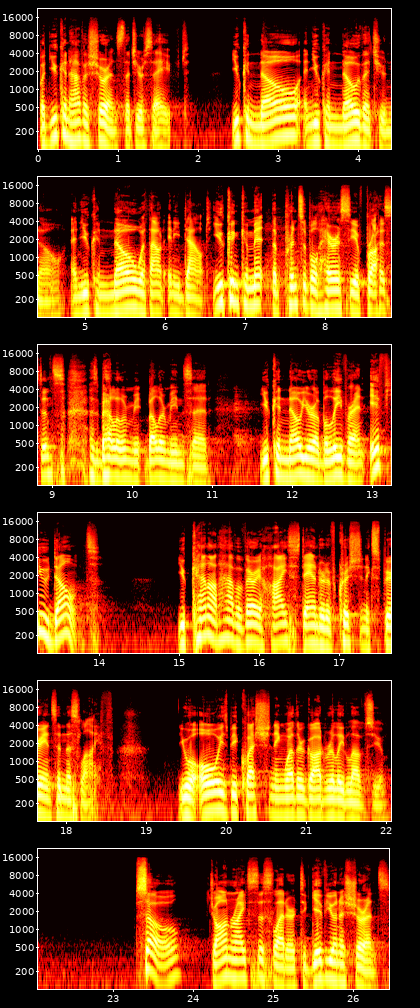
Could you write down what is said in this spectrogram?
But you can have assurance that you're saved. You can know and you can know that you know, and you can know without any doubt. You can commit the principal heresy of Protestants, as Bellarmine said. You can know you're a believer, and if you don't, you cannot have a very high standard of Christian experience in this life. You will always be questioning whether God really loves you. So, John writes this letter to give you an assurance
